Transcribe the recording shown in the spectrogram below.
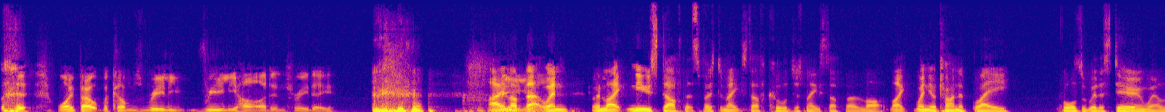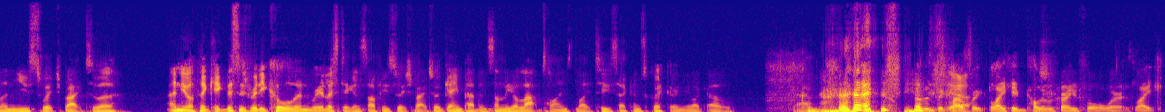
Wipeout becomes really, really hard in 3D. I love that hard. when when like new stuff that's supposed to make stuff cool just makes stuff a lot. Like when you're trying to play Forza with a steering wheel and you switch back to a, and you're thinking this is really cool and realistic and stuff. You switch back to a gamepad and suddenly your lap time's like two seconds quicker, and you're like, oh. That was the Yeah. classic, like in Colin McRae 4, where it's like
